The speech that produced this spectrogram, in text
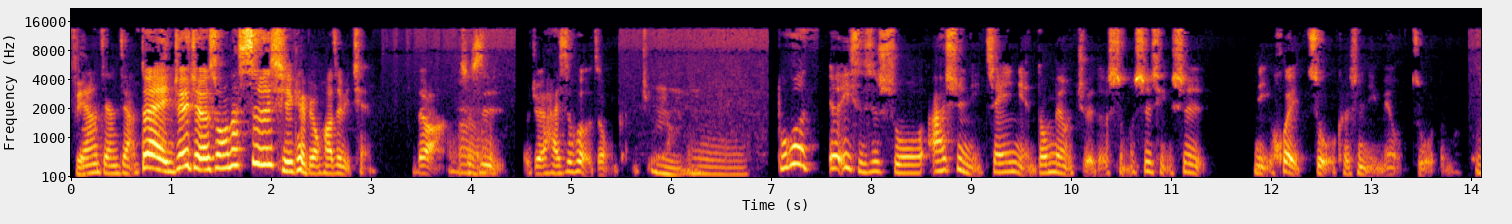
怎样怎样怎样，对，你就会觉得说，那是不是其实可以不用花这笔钱，对吧？嗯、就是我觉得还是会有这种感觉。嗯嗯。不过，又意思是说，阿旭，你这一年都没有觉得什么事情是。你会做，可是你没有做的吗？嗯，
